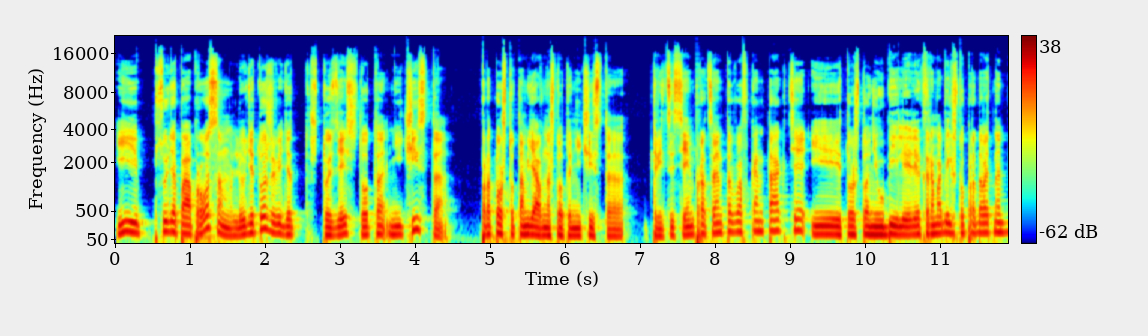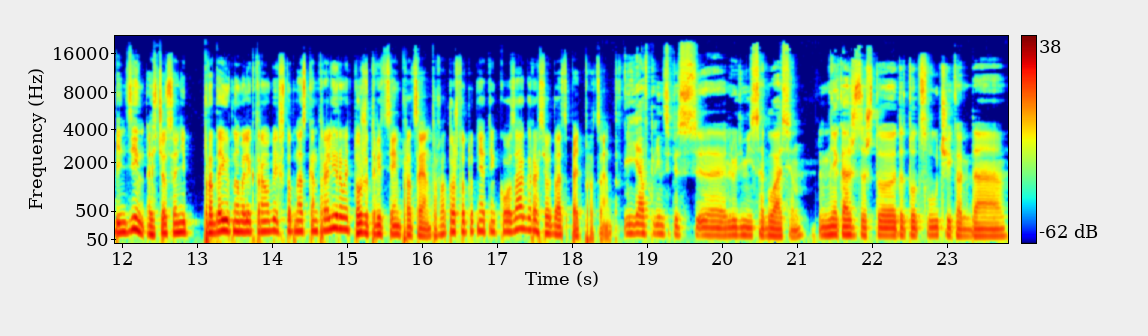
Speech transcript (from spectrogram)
И, судя по опросам, люди тоже видят, что здесь что-то нечисто. Про то, что там явно что-то нечисто, 37% во ВКонтакте, и то, что они убили электромобиль, чтобы продавать нам бензин, а сейчас они продают нам электромобиль, чтобы нас контролировать, тоже 37%, а то, что тут нет никакого заговора, всего 25%. И я, в принципе, с э, людьми согласен. Мне кажется, что это тот случай, когда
